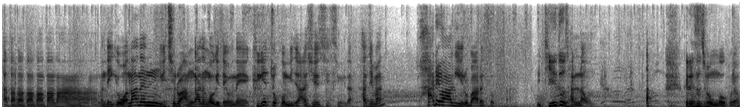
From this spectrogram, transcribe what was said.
따다다다다다다. 근데 이게 원하는 위치로 안 가는 거기 때문에 그게 조금 이제 아쉬울 수 있습니다. 하지만 화려하기로 말할 수 없다. 딜도 잘 나온다. 그래서 좋은 거고요.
